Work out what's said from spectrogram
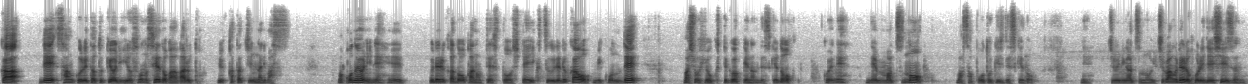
日で3個売れた時より予想の精度が上がるという形になります。まあ、このようにね、えー売れるかどうかのテストをして、いくつ売れるかを見込んで、まあ、商品を送っていくわけなんですけど、これね、年末の、まあ、サポート記事ですけど、ね、12月の一番売れるホリデーシーズン、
